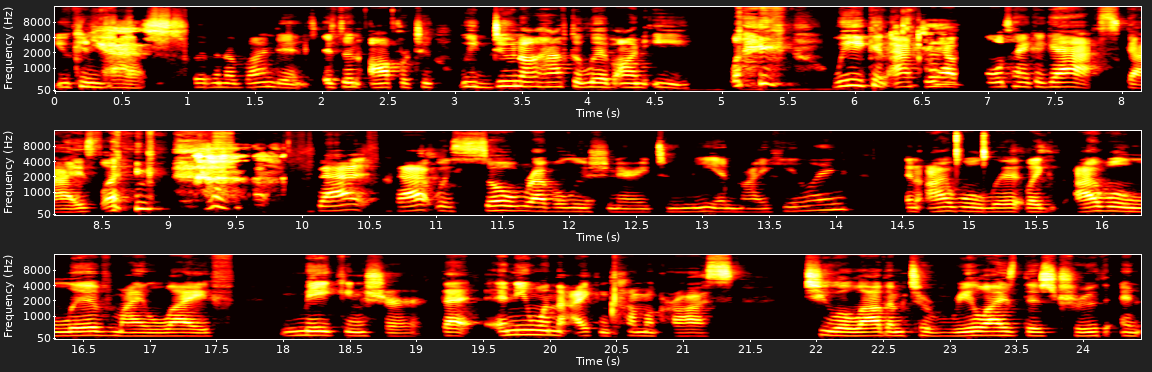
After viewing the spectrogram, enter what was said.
You can yes. live in abundance. It's an opportunity. We do not have to live on E. Like we can actually have a full tank of gas, guys. Like that that was so revolutionary to me in my healing. And I will live like I will live my life making sure that anyone that I can come across to allow them to realize this truth and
